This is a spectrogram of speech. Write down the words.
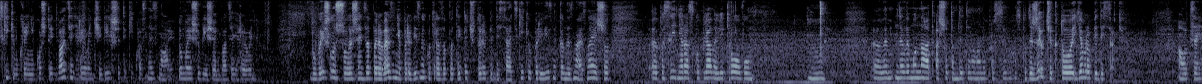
скільки в Україні коштує? 20 гривень чи більше такий квас, не знаю. Думаю, що більше як 20 гривень. Бо вийшло, що лише за перевезення перевізнику треба заплатити 4,50. Скільки у перевізника, не знаю. Знаю, що е, останній раз купляла літрову е, не лимонад, а що там дитина мене просила, господи, живчик, то євро 50. А оцей,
